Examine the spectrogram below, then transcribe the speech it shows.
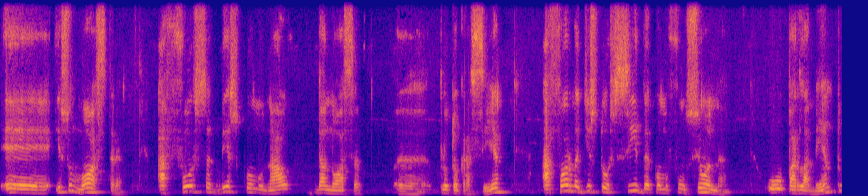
é, isso mostra a força descomunal da nossa uh, plutocracia, a forma distorcida como funciona o parlamento,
